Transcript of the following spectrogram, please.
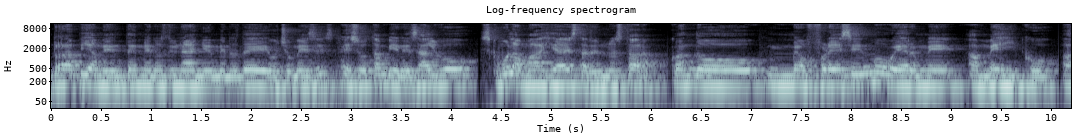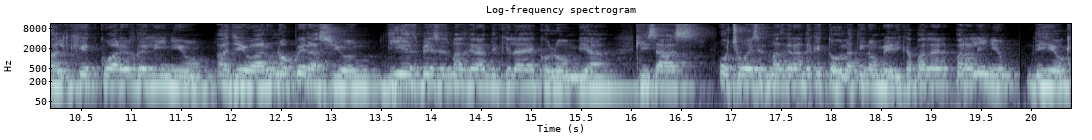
rápidamente en menos de un año, en menos de ocho meses. Eso también es algo, es como la magia de estar en una startup. Cuando me ofrecen moverme a México, al headquarter de Linio, a llevar una operación 10 veces más grande que la de Colombia, quizás ocho veces más grande que toda Latinoamérica para, para Linio, dije, ok,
